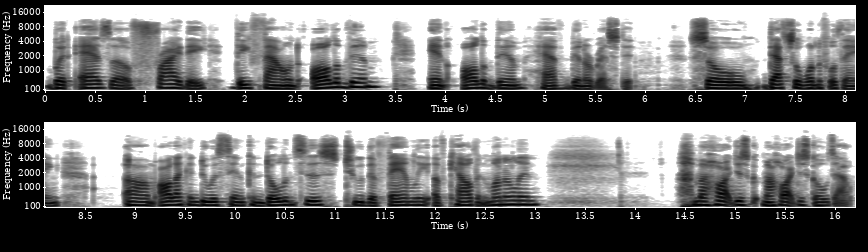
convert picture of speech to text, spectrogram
but as of Friday, they found all of them and all of them have been arrested. So that's a wonderful thing. Um, all I can do is send condolences to the family of Calvin Munerlyn. My heart just my heart just goes out.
